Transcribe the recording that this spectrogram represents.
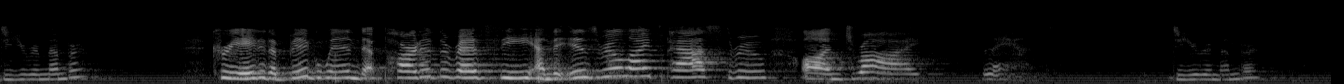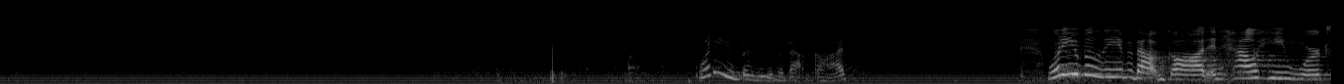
do you remember? Created a big wind that parted the Red Sea, and the Israelites passed through on dry land. Do you remember? What do you believe about God? What do you believe about God and how He works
